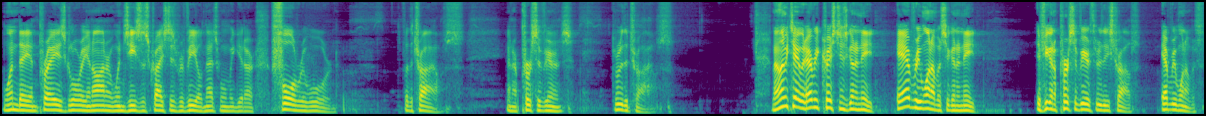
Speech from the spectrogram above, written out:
one day in praise, glory, and honor when Jesus Christ is revealed. And that's when we get our full reward for the trials and our perseverance through the trials. Now, let me tell you what every Christian is going to need. Every one of us are going to need if you're going to persevere through these trials. Every one of us.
